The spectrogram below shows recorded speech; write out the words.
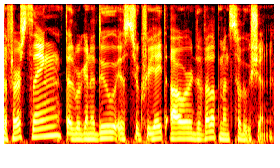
The first thing that we're gonna do is to create our development solution.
